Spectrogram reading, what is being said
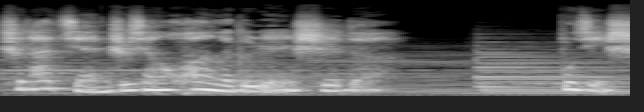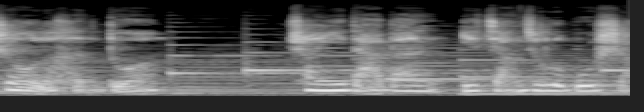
说他简直像换了个人似的，不仅瘦了很多，穿衣打扮也讲究了不少。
